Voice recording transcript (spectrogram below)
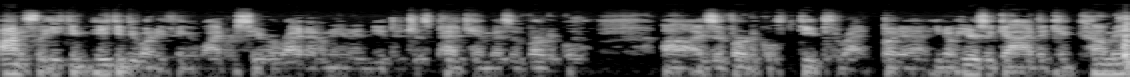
honestly he can he can do anything at wide receiver, right? I don't even need to just peg him as a vertical uh, as a vertical deep threat. But uh, you know, here's a guy that can come in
